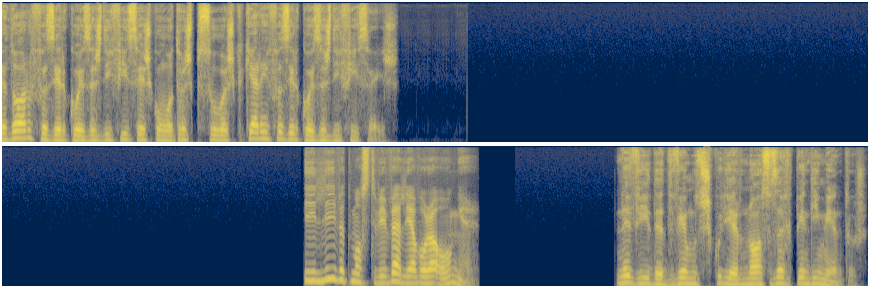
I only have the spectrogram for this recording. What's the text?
Adoro fazer coisas difíceis com outras pessoas que querem fazer coisas difíceis. I livet måste vi välja våra ånger. Na vida devemos escolher nossos arrependimentos.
